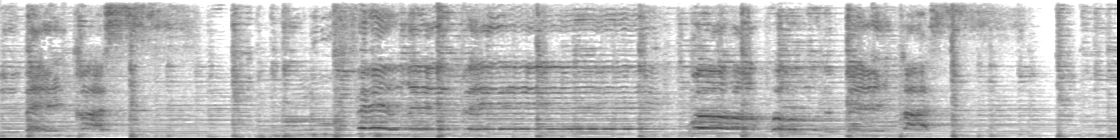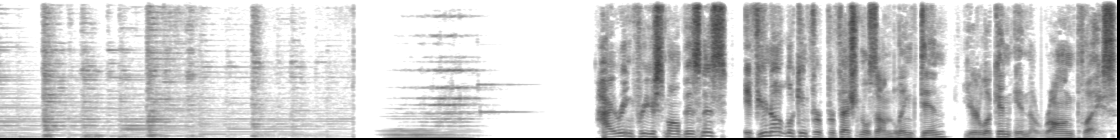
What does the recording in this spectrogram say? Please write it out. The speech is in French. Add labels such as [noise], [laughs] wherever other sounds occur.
de belles traces pour nous faire rêver. Oh, oh, de belles traces. Hiring for your small business? If you're not looking for professionals on LinkedIn, you're looking in the wrong place.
